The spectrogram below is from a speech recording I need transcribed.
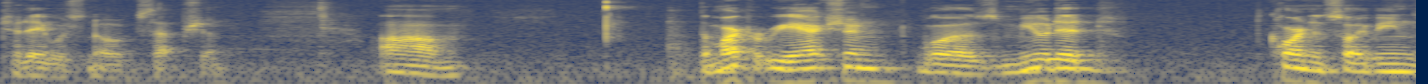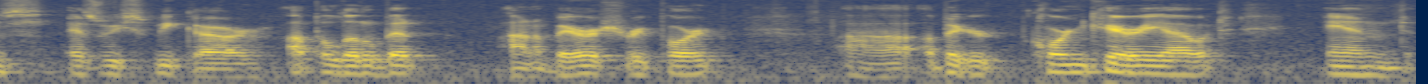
today was no exception. Um, The market reaction was muted. Corn and soybeans, as we speak, are up a little bit on a bearish report. Uh, A bigger corn carryout and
